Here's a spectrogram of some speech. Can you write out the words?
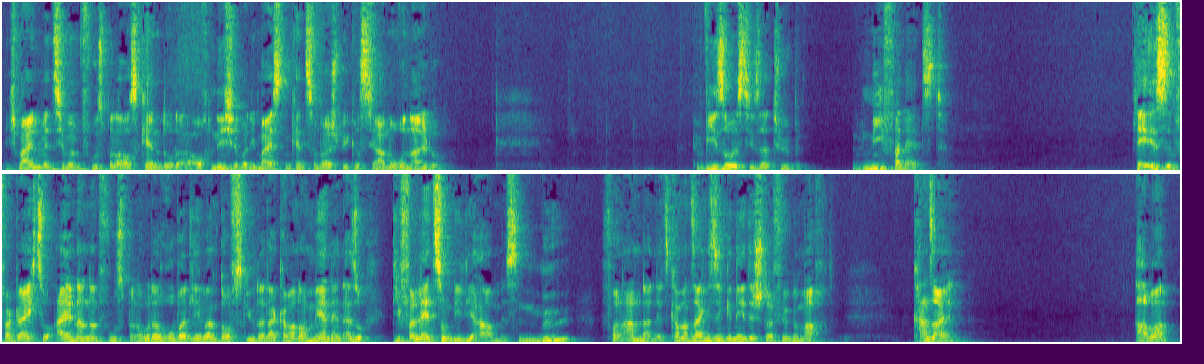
ich meine, wenn sich jemand im Fußball auskennt oder auch nicht, aber die meisten kennen zum Beispiel Cristiano Ronaldo. Wieso ist dieser Typ nie verletzt? Der ist im Vergleich zu allen anderen Fußballern oder Robert Lewandowski oder da kann man noch mehr nennen. Also die Verletzung, die die haben, ist ein Mühe von anderen. Jetzt kann man sagen, die sind genetisch dafür gemacht. Kann sein. Aber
